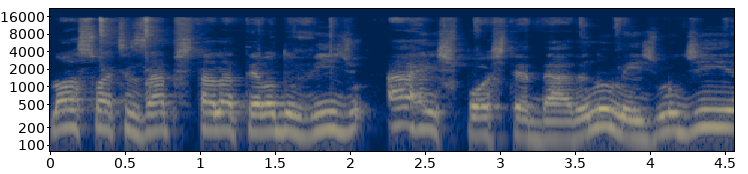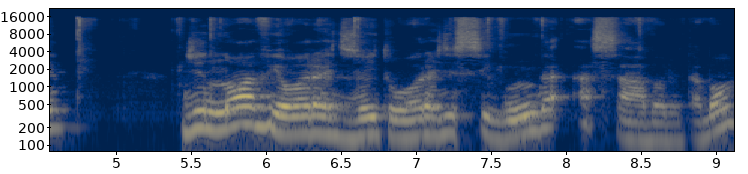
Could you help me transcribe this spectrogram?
Nosso WhatsApp está na tela do vídeo. A resposta é dada no mesmo dia, de 9 horas às 18 horas, de segunda a sábado, tá bom?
